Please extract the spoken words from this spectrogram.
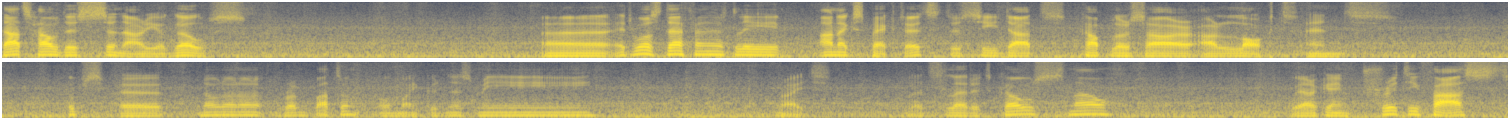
that's how this scenario goes. Uh, it was definitely unexpected to see that couplers are, are locked and... Oops, uh, no, no, no, wrong button. Oh my goodness me. Right, let's let it coast now. We are going pretty fast.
